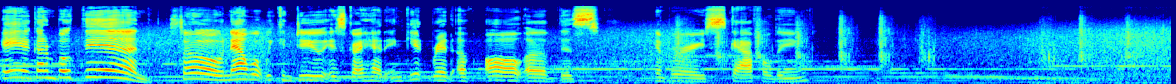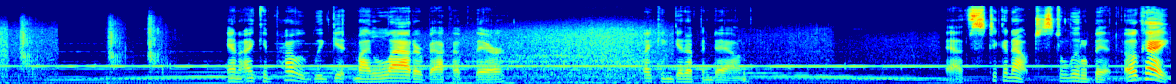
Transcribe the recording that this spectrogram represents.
Hey, I got them both in. So now what we can do is go ahead and get rid of all of this temporary scaffolding. And I can probably get my ladder back up there. I can get up and down. Yeah, sticking out just a little bit. Okay.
